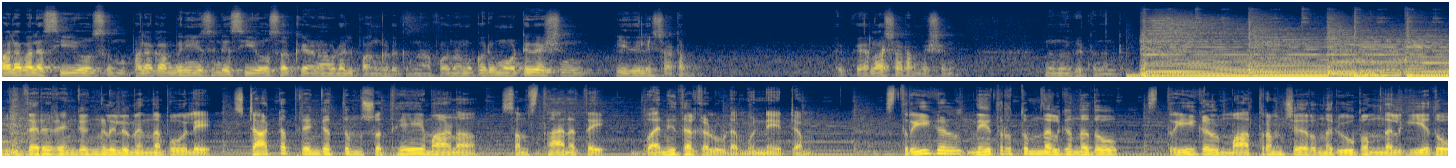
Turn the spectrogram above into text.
പല പല സിഇഒസും പല കമ്പനീസിന്റെ സിഇഒസും ഒക്കെയാണ് അവിടെ പങ്കെടുക്കുന്നത്. അപ്പോൾ നമുക്കൊരു മോട്ടിവേഷൻ രീതിയിൽ സ്റ്റാർട്ടപ്പ് കേരള സ്റ്റാർട്ടപ്പ് മിഷൻ നിന്ന് കിട്ടുന്നുണ്ട്. ഇതര രംഗങ്ങളിലുമെന്ന പോലെ സ്റ്റാർട്ടപ്പ് രംഗത്തും ശ്രദ്ധേയമാണ് സംസ്ഥാനത്തെ വനിതകളുടെ മുന്നേറ്റം. സ്ത്രീകൾ നേതൃത്വം നൽകുന്നതോ സ്ത്രീകൾ മാത്രം ചേർന്ന് രൂപം നൽകിയതോ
